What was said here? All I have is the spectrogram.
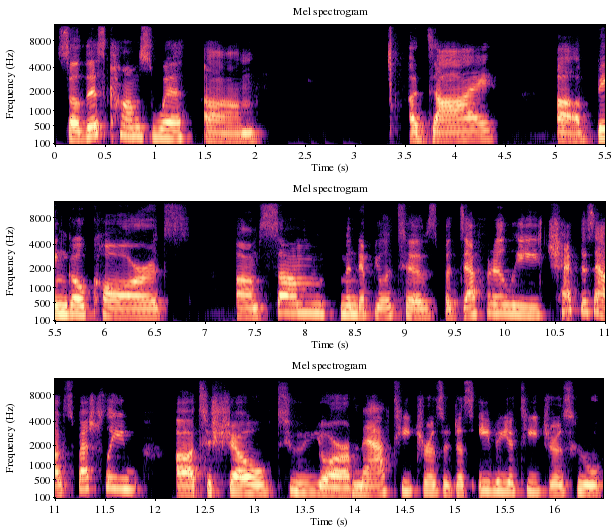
So this comes with um, a die, uh, bingo cards, um, some manipulatives, but definitely check this out, especially uh, to show to your math teachers or just even your teachers who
